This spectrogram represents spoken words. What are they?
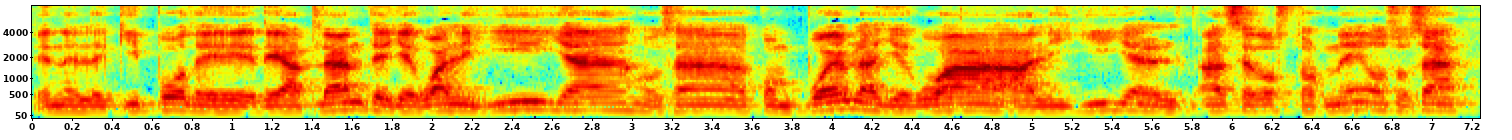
en el equipo de, de Atlante llegó a liguilla, o sea, con Puebla llegó a, a liguilla el- hace dos torneos, o sea,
